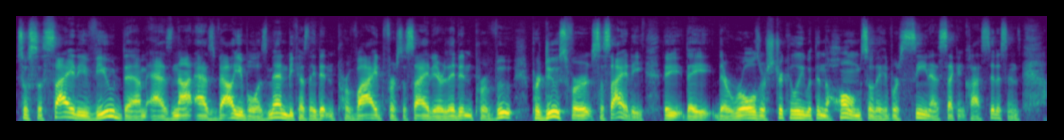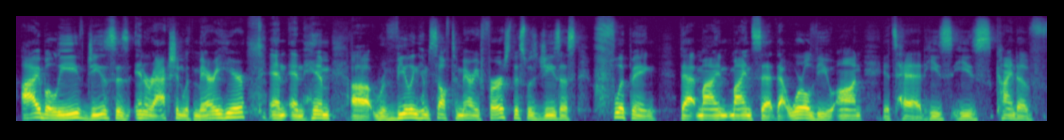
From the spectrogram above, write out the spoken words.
so society viewed them as not as valuable as men because they didn't provide for society or they didn't produce for society. They, they, their roles are strictly within the home, so they were seen as second class citizens. I believe Jesus' interaction with Mary here and, and him uh, revealing himself to Mary first, this was Jesus flipping that mind mindset, that worldview on its head. He's he's kind of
